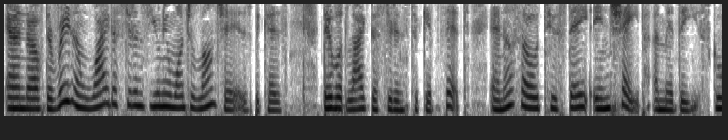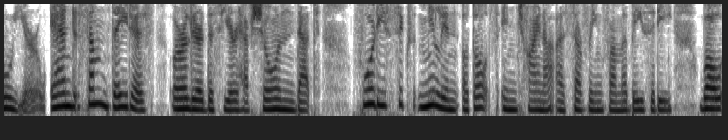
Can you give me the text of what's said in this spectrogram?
And uh, the reason why the students union want to launch it is because they would like the students to keep fit and also to stay in shape amid the school year. And some data earlier this year have shown that 46 million adults in China are suffering from obesity, while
